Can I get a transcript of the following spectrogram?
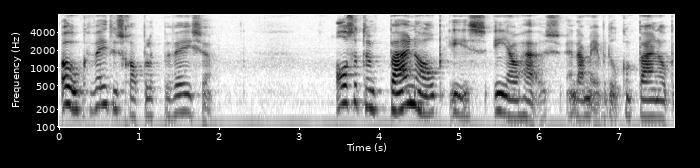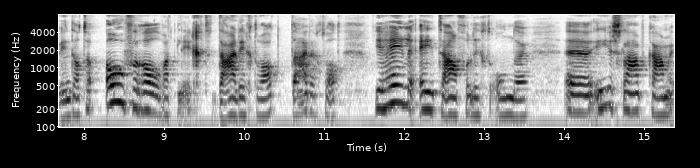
ook wetenschappelijk bewezen. Als het een puinhoop is in jouw huis, en daarmee bedoel ik een puinhoop in dat er overal wat ligt. Daar ligt wat, daar ligt wat. Je hele eettafel ligt onder. Uh, in je slaapkamer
